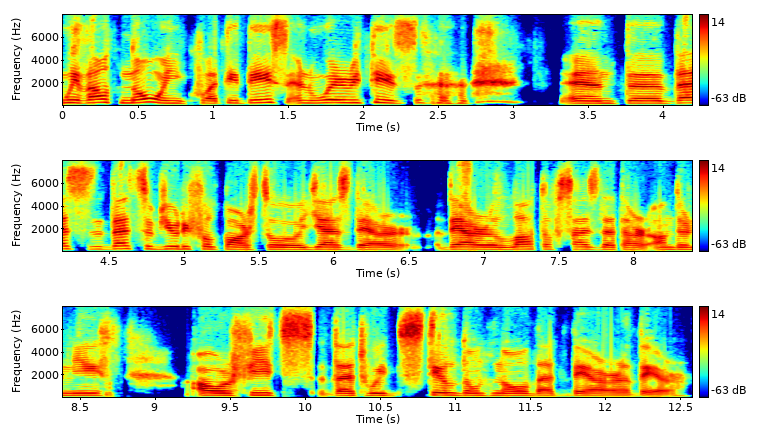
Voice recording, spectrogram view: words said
without knowing what it is and where it is. and uh, that's that's a beautiful part. So yes there there are a lot of sites that are underneath our feet that we still don't know that they are there.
